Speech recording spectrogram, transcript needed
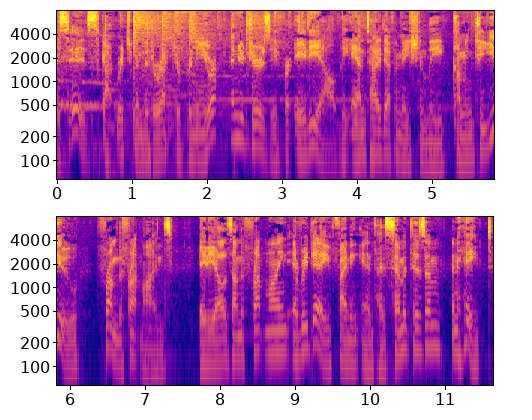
This is Scott Richman, the director for New York and New Jersey for ADL, the Anti Defamation League, coming to you from the front lines. ADL is on the front line every day fighting anti Semitism and hate,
